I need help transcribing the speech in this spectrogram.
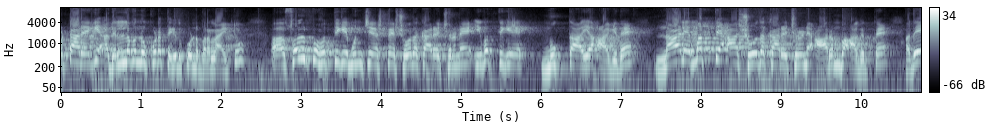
ಒಟ್ಟಾರೆಯಾಗಿ ಅದೆಲ್ಲವನ್ನು ಕೂಡ ತೆಗೆದುಕೊಂಡು ಬರಲಾಯಿತು. ಸ್ವಲ್ಪ ಹೊತ್ತಿಗೆ ಮುಂಚೆ ಅಷ್ಟೇ ಶೋಧ ಕಾರ್ಯಾಚರಣೆ ಇವತ್ತಿಗೆ ಮುಕ್ತಾಯ ಆಗಿದೆ. ನಾಳೆ ಮತ್ತೆ ಆ ಶೋಧ ಕಾರ್ಯಾಚರಣೆ ಆರಂಭ ಆಗುತ್ತೆ. ಅದೇ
